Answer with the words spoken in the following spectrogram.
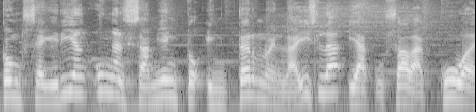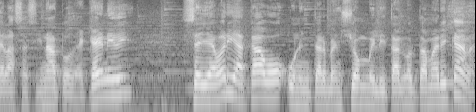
conseguirían un alzamiento interno en la isla y acusada Cuba del asesinato de Kennedy, se llevaría a cabo una intervención militar norteamericana.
